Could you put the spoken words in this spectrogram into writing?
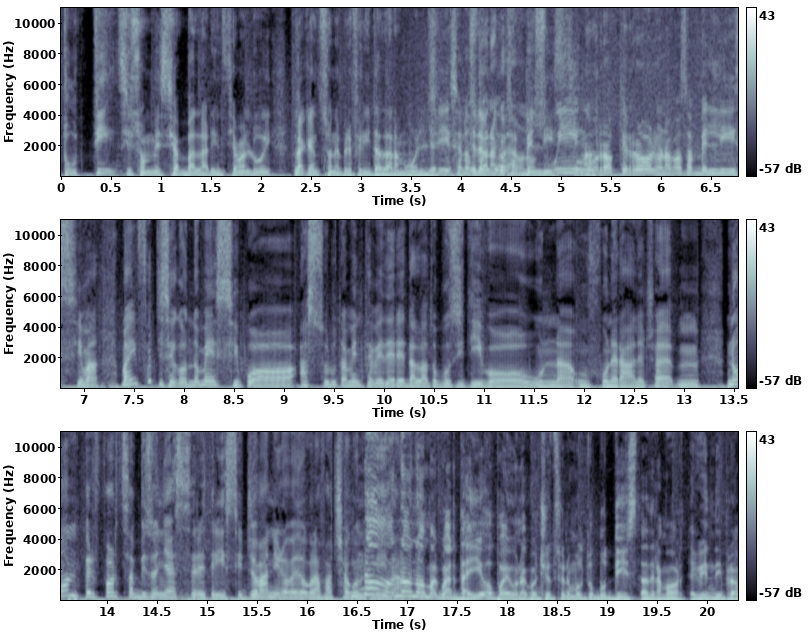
tutti si sono messi a ballare insieme a lui la canzone preferita dalla moglie. Sì, se non Ed è una cosa bellissima. swing, un rock and roll, una cosa bellissima. Ma infatti, secondo me, si può assolutamente vedere dal lato positivo un, un funerale. Cioè, mh, non per forza bisogna essere tristi. Giovanni lo vedo con la faccia No, contrita. no, no, ma guarda, io poi ho una concezione molto buddista della morte, quindi proprio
